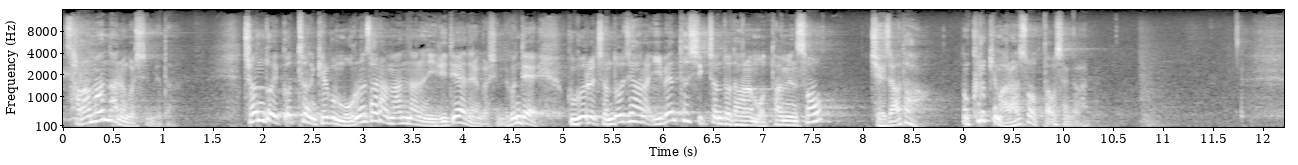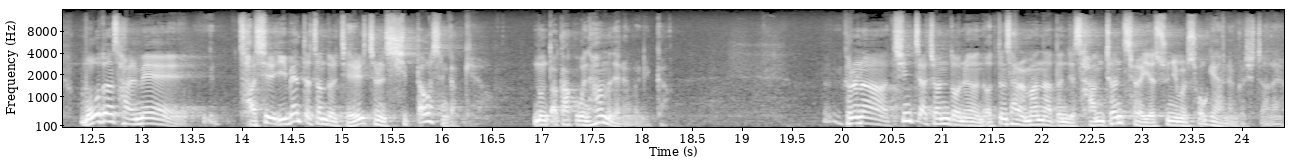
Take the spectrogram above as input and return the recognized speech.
사람 만나는 것입니다. 전도의 끝은 결국 모르는 사람 만나는 일이 돼야 되는 것입니다. 근데 그거를 전도지 하나, 이벤트식 전도도 하나 못하면서 제자다. 그렇게 말할 수 없다고 생각합니다. 모든 삶에 사실 이벤트 전도는 제일 저는 쉽다고 생각해요. 눈딱 감고 그냥 하면 되는 거니까. 그러나 진짜 전도는 어떤 사람을 만나든지 삶 전체가 예수님을 소개하는 것이잖아요.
